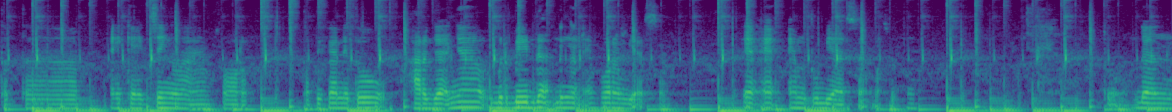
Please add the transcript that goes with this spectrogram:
tetap eye catching lah M4 tapi kan itu harganya berbeda dengan M4 yang biasa. Ya M2 biasa maksudnya. Dan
